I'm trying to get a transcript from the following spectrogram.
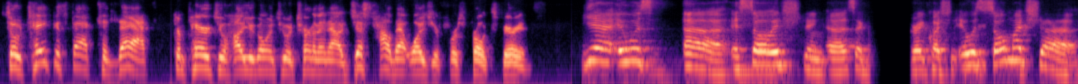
so take us back to that compared to how you go into a tournament now. Just how that was your first pro experience. Yeah, it was. Uh, it's so interesting. Uh, it's a great question. It was so much. Uh,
